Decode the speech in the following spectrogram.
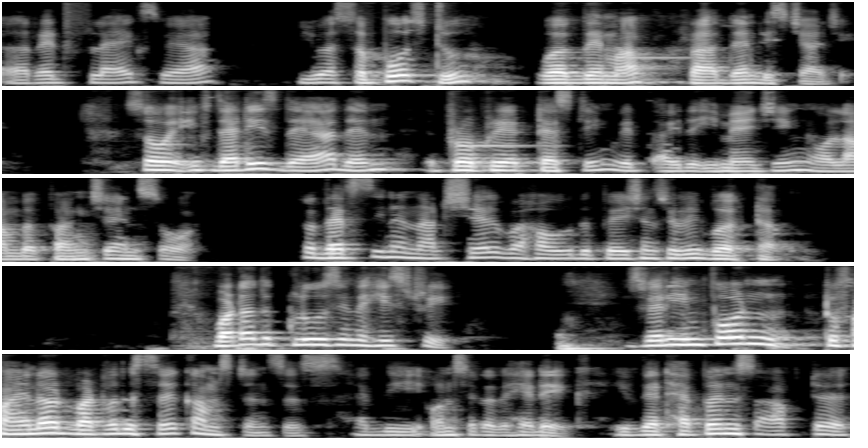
uh, red flags where you are supposed to work them up rather than discharging. So if that is there, then appropriate testing with either imaging or lumbar puncture and so on. So that's in a nutshell how the patients will be worked up. What are the clues in the history? It's very important to find out what were the circumstances at the onset of the headache. If that happens after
